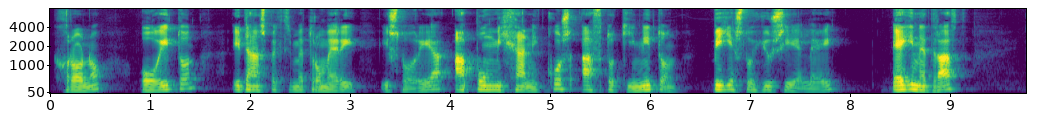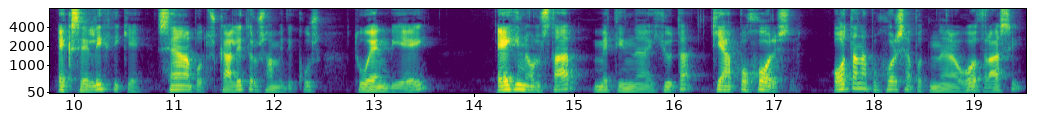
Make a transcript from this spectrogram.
χρόνο. Ο Eaton ήταν ένας παίκτης με τρομερή ιστορία. Από μηχανικός αυτοκινήτων πήγε στο UCLA, έγινε draft, εξελίχθηκε σε ένα από τους καλύτερους αμυντικούς του NBA, έγινε All-Star με την Utah και αποχώρησε. Όταν αποχώρησε από την ενεργό δράση,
